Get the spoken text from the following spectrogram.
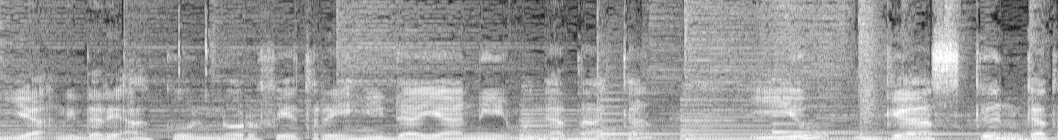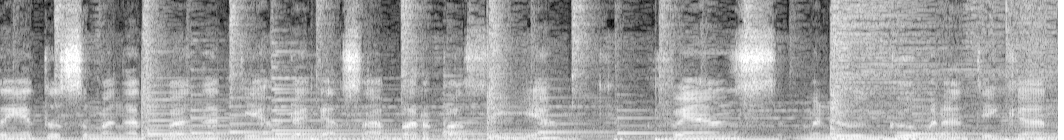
yakni dari akun Nur Fitri Hidayani mengatakan Yuk gasken katanya tuh semangat banget. Ya udah gak sabar pastinya. Fans menunggu menantikan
